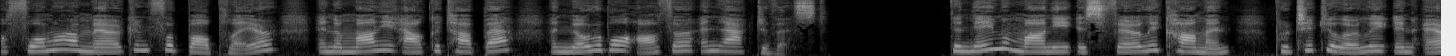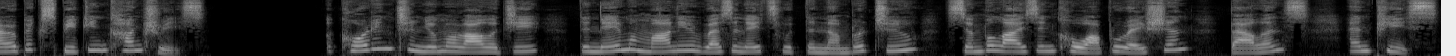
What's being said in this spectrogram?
a former American football player, and Amani Al-Khattab, a notable author and activist. The name Amani is fairly common, particularly in Arabic-speaking countries. According to numerology, the name Amani resonates with the number 2, symbolizing cooperation, balance, and peace.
